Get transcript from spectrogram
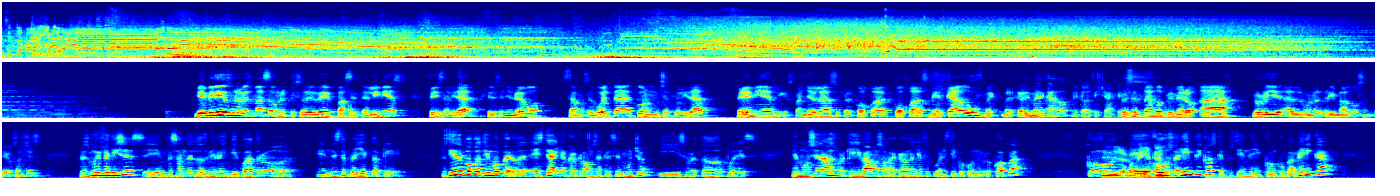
al centro para Bienvenidos una vez más a un episodio de Paz entre líneas. Feliz Navidad, feliz Año Nuevo. Estamos de vuelta con mucha actualidad. Premier, Liga Española, Supercopa, Copas, Mercado, uff, Mercado El mercado. Mercado de fichajes. Presentando primero a los Reyes, al, bueno, al Rey Mago Santiago Sánchez. Pues muy felices, eh, empezando el 2024 en este proyecto que pues tiene poco tiempo, pero este año creo que vamos a crecer mucho y sobre todo pues emocionados porque vamos a abarcar un año futbolístico con Eurocopa, con eh. Juegos Olímpicos que pues tiene con Copa América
